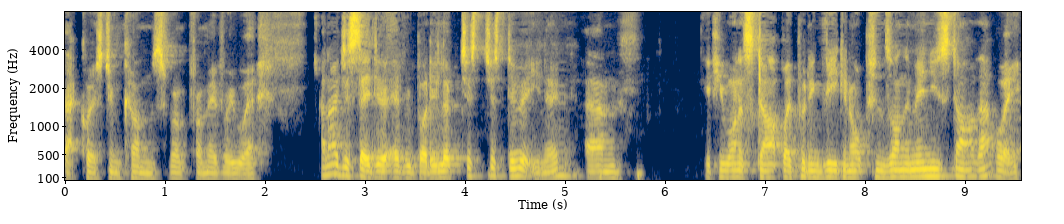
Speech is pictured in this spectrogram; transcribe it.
that question comes from, from everywhere. And I just say to everybody, look, just just do it. You know, um, if you want to start by putting vegan options on the menu, start that way.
